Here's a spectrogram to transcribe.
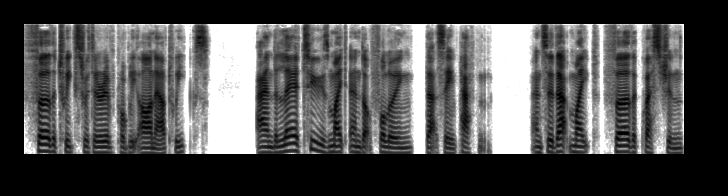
Further tweaks to Ethereum probably are now tweaks. And the layer twos might end up following that same pattern. And so that might further question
